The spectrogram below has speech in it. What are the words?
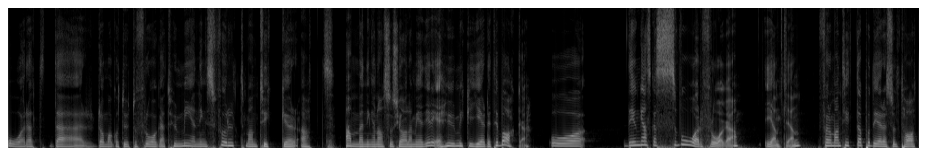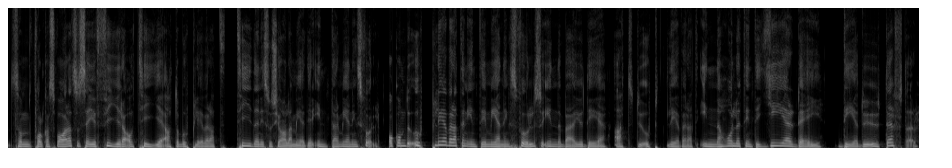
året där de har gått ut och frågat hur meningsfullt man tycker att användningen av sociala medier är. Hur mycket ger det tillbaka? Och det är en ganska svår fråga egentligen. För om man tittar på det resultat som folk har svarat så säger fyra av tio att de upplever att tiden i sociala medier inte är meningsfull. Och om du upplever att den inte är meningsfull så innebär ju det att du upplever att innehållet inte ger dig det du är ute efter.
